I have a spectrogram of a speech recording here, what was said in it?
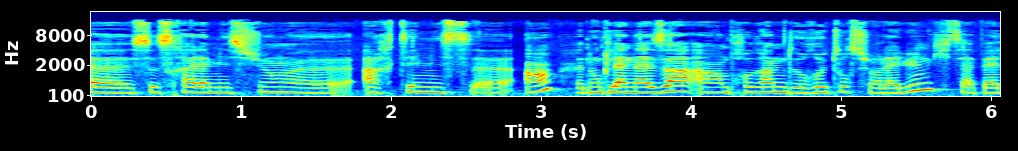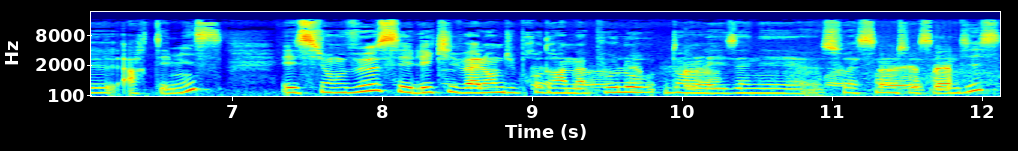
euh, ce sera la mission euh, Artemis euh, 1. Donc la NASA a un programme de retour sur la Lune qui s'appelle Artemis. Et si on veut, c'est l'équivalent du programme Apollo dans les années euh, 60-70.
